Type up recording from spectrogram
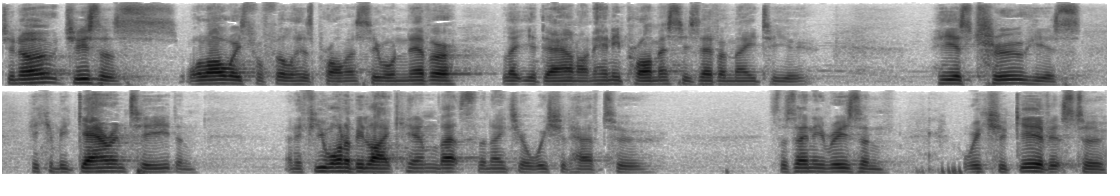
Do you know, Jesus will always fulfill his promise. He will never let you down on any promise he's ever made to you. He is true, he, is, he can be guaranteed, and, and if you want to be like him, that's the nature we should have too. If there's any reason we should give it's to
